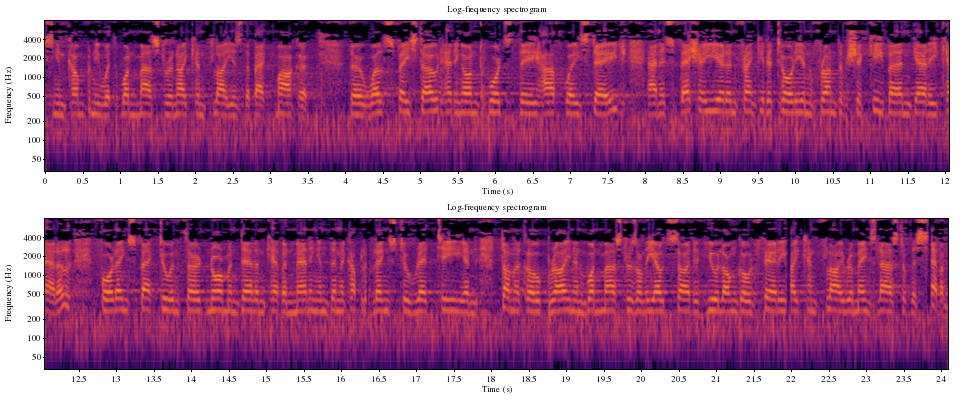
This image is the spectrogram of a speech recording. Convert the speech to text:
racing in company with one master and I Can Fly is the back marker. They're well spaced out heading on towards the halfway stage and it's Beshaayir and Frankie Dettori in front of Shekiba and Gary Carroll. Four lengths back to in third Normandel and Kevin Manning and then a couple of lengths to Red Tea and Donnacha O'Brien and one master is on the outside of Yulong Gold Fairy. I Can Fly remains last of the seven.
